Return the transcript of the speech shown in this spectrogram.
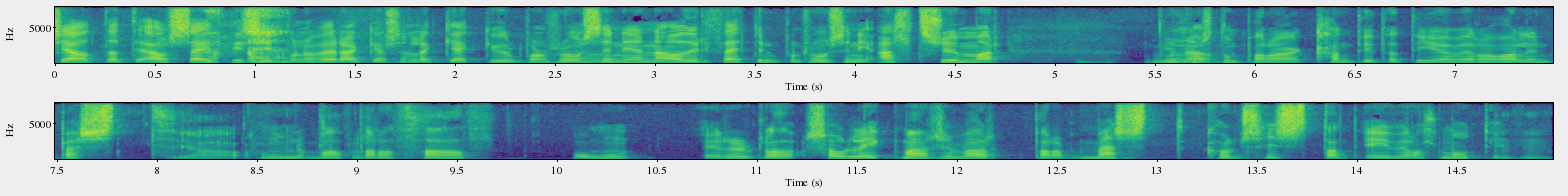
sjátandi á sæti sér búin að vera gjössanlega geggjur, búin að hrósinni en áður í þættinu búin að hrósinni allt sumar Mér að- fannst hún bara kandidat í að vera valinn best já, hún var 100%. bara það og hún er örugglega sá leikmaður sem var bara mest konsistant yfir allt móti Mhm.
